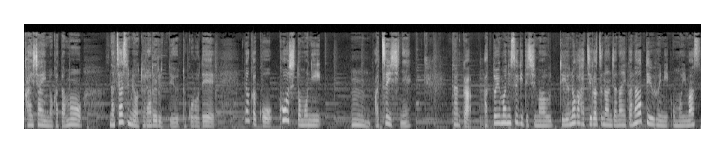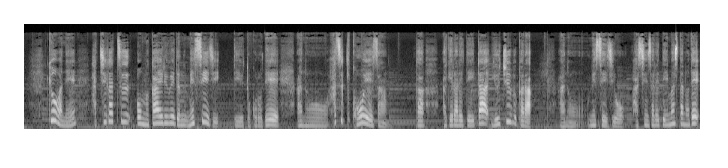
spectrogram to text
会社員の方も夏休みを取られるっていうところでなんかこう講師ともにうん暑いしね。なんかあっという間に過ぎてしまうっていうのが8月なんじゃないかなっていうふうに思います。今日はね8月を迎える上でのメッセージっていうところであの葉月光栄さんが挙げられていた YouTube からあのメッセージを発信されていましたので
